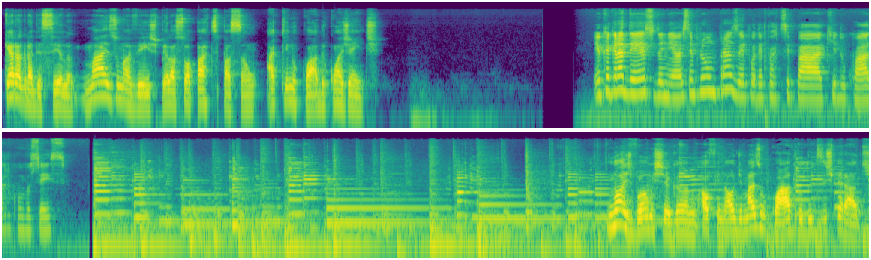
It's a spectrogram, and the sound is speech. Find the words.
Quero agradecê-la mais uma vez pela sua participação aqui no quadro com a gente. Eu que agradeço, Daniel. É sempre um prazer poder participar aqui do quadro com vocês. Nós vamos chegando ao final de mais um quadro do Desesperados.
